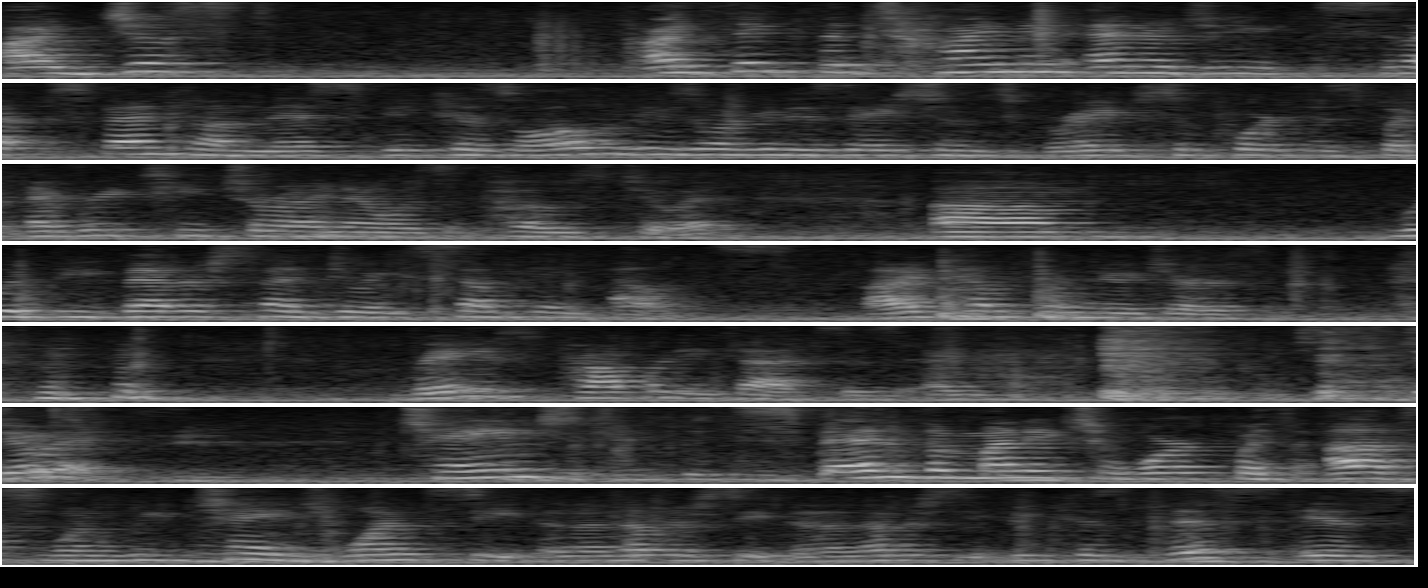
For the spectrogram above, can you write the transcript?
I just, I think the time and energy spent on this, because all of these organizations great support this, but every teacher I know is opposed to it, um, would be better spent doing something else. I come from New Jersey. Raise property taxes and just do it. Change, spend the money to work with us when we change one seat and another seat and another seat, because this is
